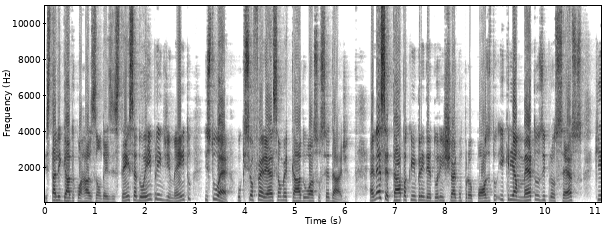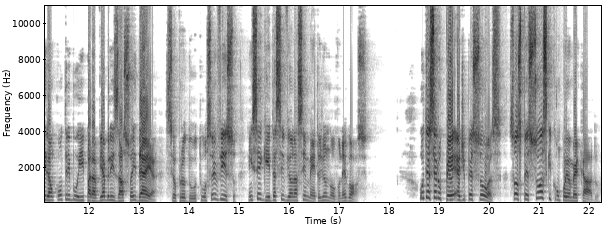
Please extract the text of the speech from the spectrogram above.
Está ligado com a razão da existência do empreendimento, isto é, o que se oferece ao mercado ou à sociedade. É nessa etapa que o empreendedor enxerga um propósito e cria métodos e processos que irão contribuir para viabilizar sua ideia, seu produto ou serviço. Em seguida, se vê o nascimento de um novo negócio. O terceiro P é de pessoas. São as pessoas que compõem o mercado.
